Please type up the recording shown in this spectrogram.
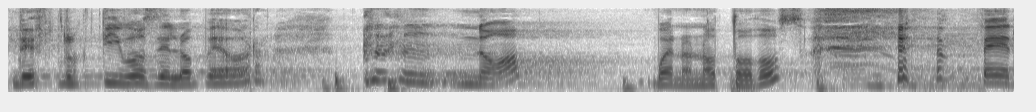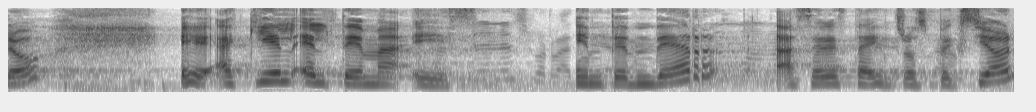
destructivos de lo peor. no, bueno, no todos, pero eh, aquí el, el tema es entender, hacer esta introspección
